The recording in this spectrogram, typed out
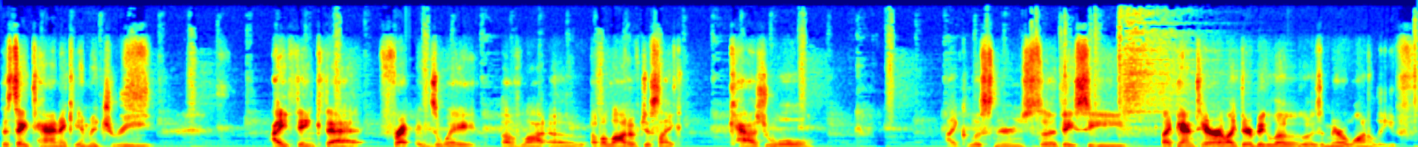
the satanic imagery. I think that frightens away of a lot of of a lot of just like casual like listeners so that they see like Pantera like their big logo is a marijuana leaf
